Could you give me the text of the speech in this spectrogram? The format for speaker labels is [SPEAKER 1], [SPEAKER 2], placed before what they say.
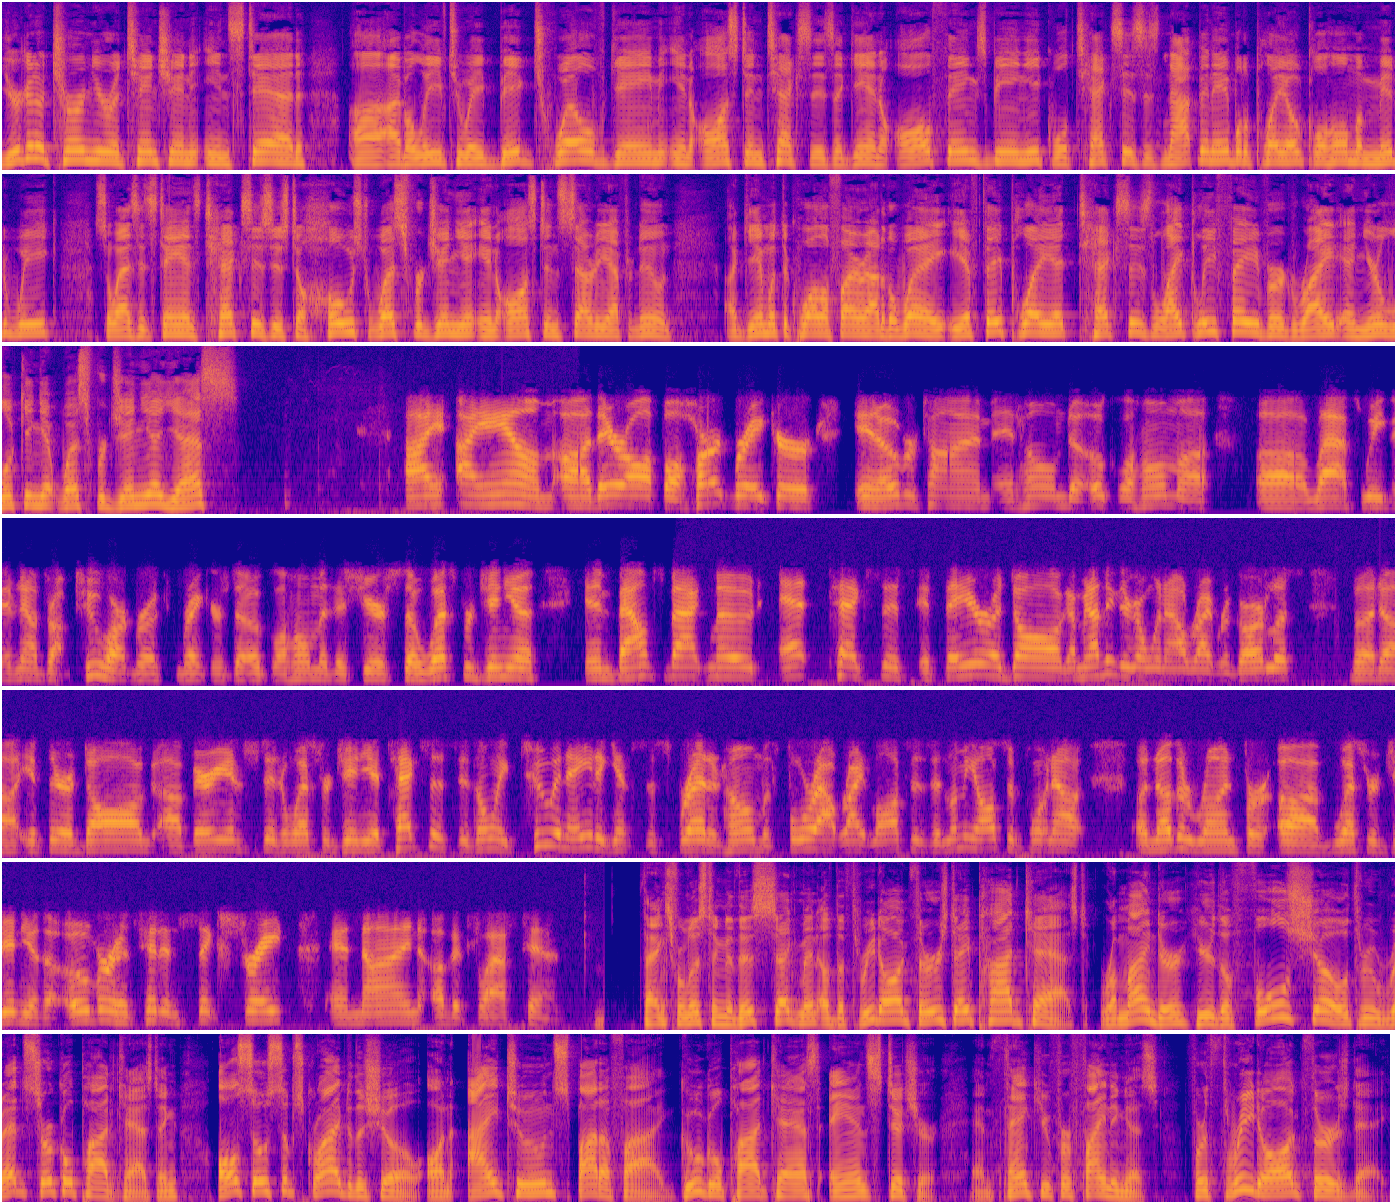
[SPEAKER 1] You're going to turn your attention instead, uh, I believe, to a Big 12 game in Austin, Texas. Again, all things being equal, Texas has not been able to play Oklahoma midweek. So as it stands, Texas is to host West Virginia in Austin Saturday afternoon. Again, with the qualifier out of the way, if they play it, Texas likely favored, right? And you're looking at West Virginia, yes?
[SPEAKER 2] I I am. Uh, they're off a heartbreaker in overtime at home to Oklahoma uh, last week. They've now dropped two heartbreakers to Oklahoma this year. So West Virginia in bounce back mode at Texas. If they are a dog, I mean, I think they're going to win outright regardless. But uh, if they're a dog, uh, very interested in West Virginia. Texas is only two and eight against the spread at home with four outright losses. And let me also point out another run for uh, West Virginia. The over has hit in six straight and nine of its last ten.
[SPEAKER 1] Thanks for listening to this segment of the Three Dog Thursday podcast. Reminder hear the full show through Red Circle Podcasting. Also, subscribe to the show on iTunes, Spotify, Google Podcast, and Stitcher. And thank you for finding us for Three Dog Thursday.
